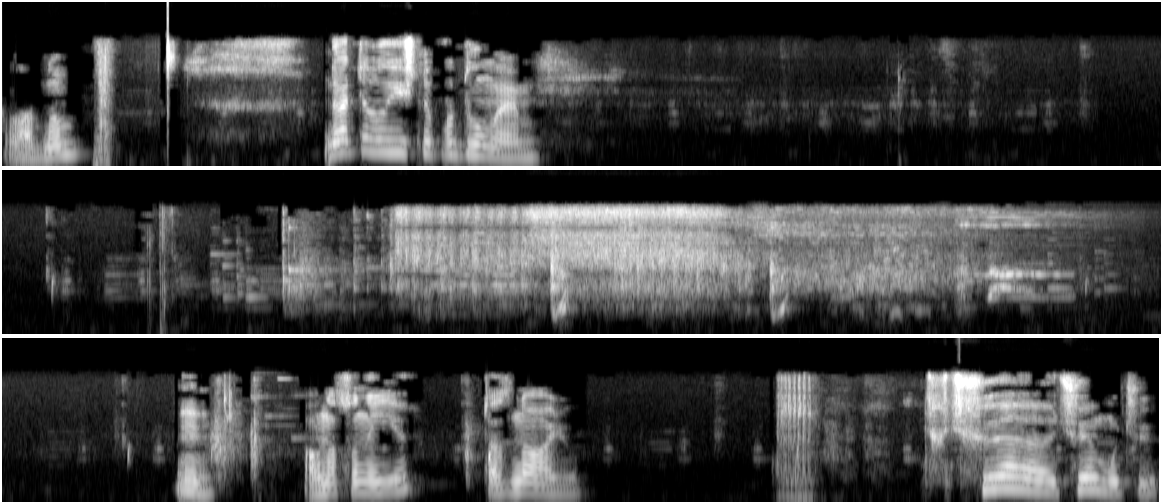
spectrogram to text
Ладно. Давайте логично подумаем. М, а у нас вони є? Та знаю. Чё, чё я, чё я мучаю?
